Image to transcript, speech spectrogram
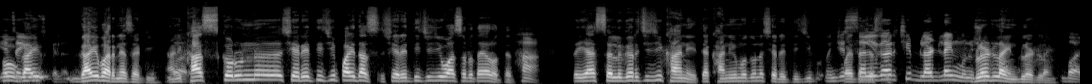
हो याचा गाई use केला जातो. गाई भरण्यासाठी आणि बरं. खास करून अं, शर्यतीची पैदास शर्यतीची जी वासरं तयार होतात हा तर या सलगरची जी खाण आहे त्या खाणीमधून शर्यतीची म्हणजे. सलगरची ब्लड लाईन म्हणू ब्लड. लाईन ब्लड लाईन बर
